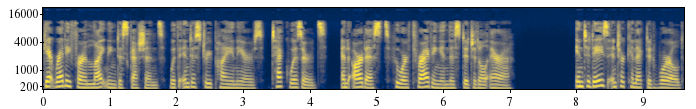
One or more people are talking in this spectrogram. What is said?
Get ready for enlightening discussions with industry pioneers, tech wizards, and artists who are thriving in this digital era. In today's interconnected world,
